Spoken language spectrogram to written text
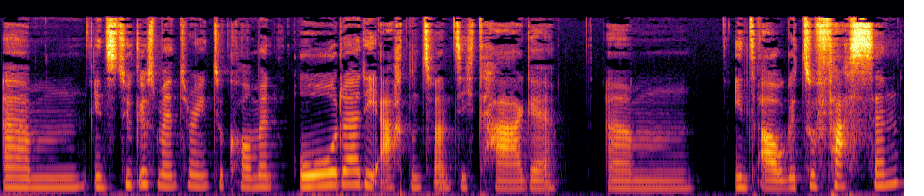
ähm, ins Zyklus-Mentoring zu kommen oder die 28 Tage ähm, ins Auge zu fassen.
